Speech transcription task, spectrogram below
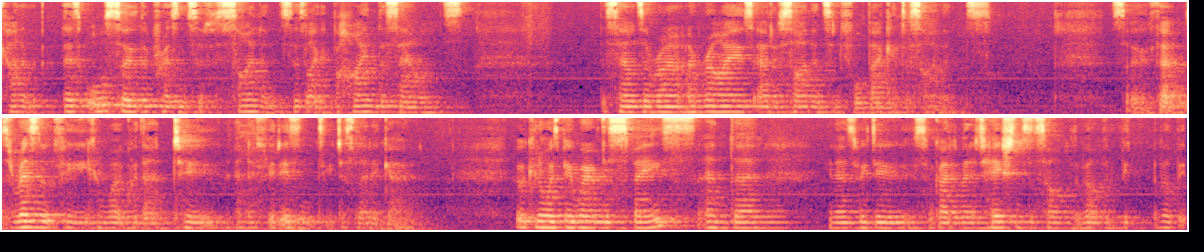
kind of there's also the presence of silence. There's like behind the sounds. The sounds arise out of silence and fall back into silence. So if that's resonant for you, you can work with that too. And if it isn't, you just let it go. We can always be aware of the space, and uh, you know, as we do some guided meditations and so on, we'll be, we'll be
